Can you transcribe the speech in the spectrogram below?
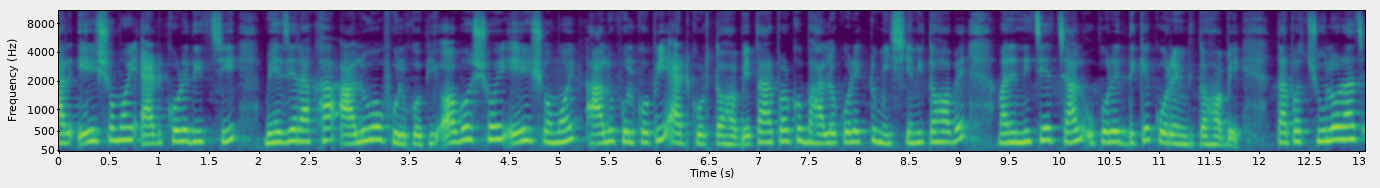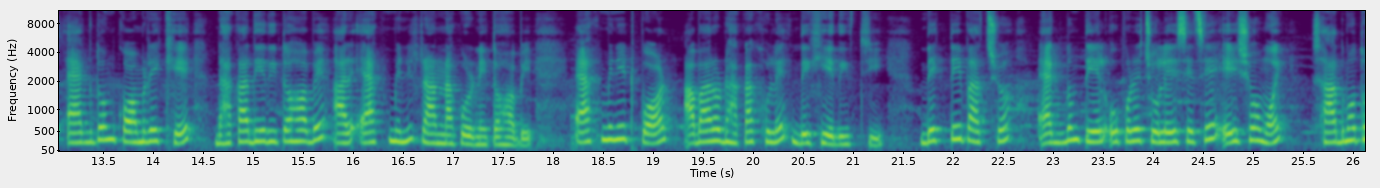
আর এই সময় অ্যাড করে দিচ্ছি ভেজে রাখা আলু ও ফুলকপি। অবশ্যই এই সময় আলু ফুলকপি অ্যাড করতে হবে, তারপর খুব ভালো করে একটু মিশিয়ে নিতে হবে মানে নিচের চাল উপরের দিকে করে নিতে হবে। তারপর চুলোর আঁচ একদম কম রেখে ঢাকা দিয়ে দিতে হবে আর এক মিনিট রান্না করে নিতে হবে। এক মিনিট পর আবারও ঢাকা খুলে দেখিয়ে দিচ্ছি। দেখতেই পাচ্ছ, একদম তেল ওপরে চলে এসেছে। এই সময় স্বাদ মতো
